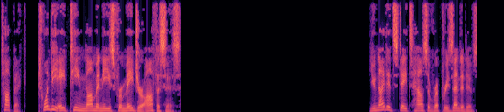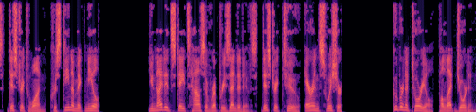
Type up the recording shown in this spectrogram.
Topic. 2018 nominees for major offices United States House of Representatives, District 1, Christina McNeil United States House of Representatives, District 2, Aaron Swisher Gubernatorial, Paulette Jordan.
